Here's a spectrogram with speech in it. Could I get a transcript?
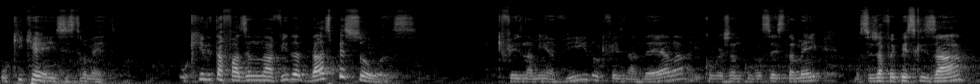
o que, que é esse instrumento. O que ele está fazendo na vida das pessoas. O que fez na minha vida, o que fez na dela, e conversando com vocês também, você já foi pesquisar.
